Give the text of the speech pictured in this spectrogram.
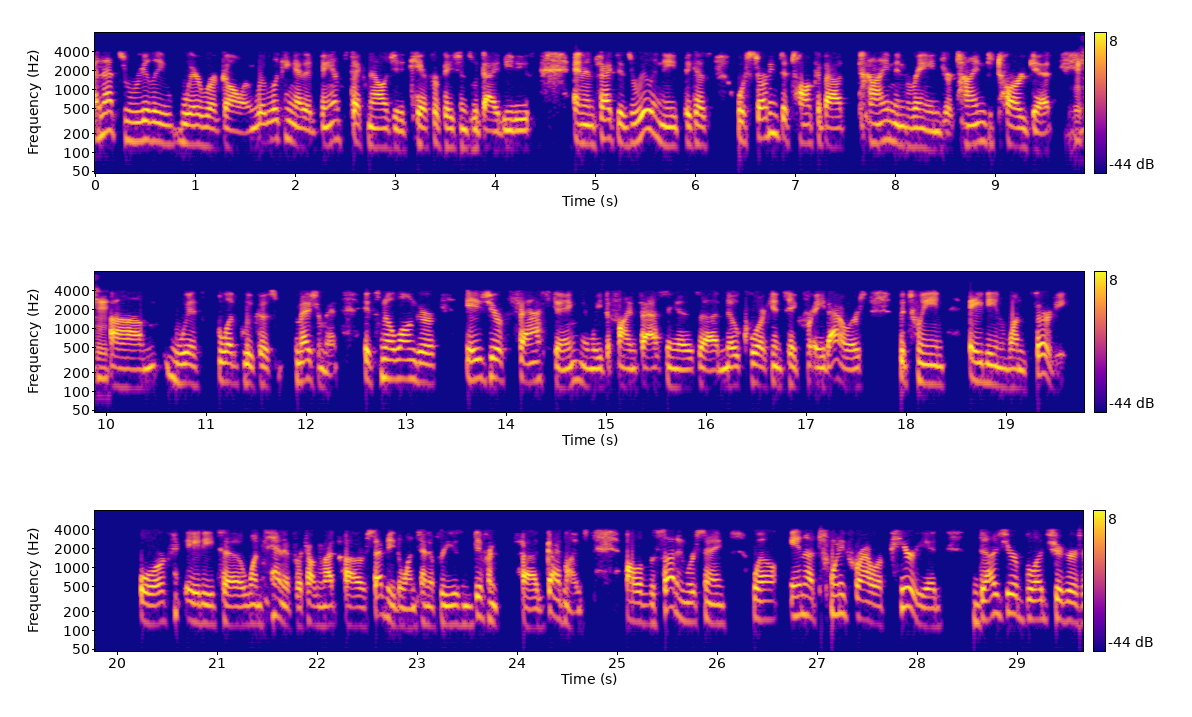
And that's really where we're going. We're looking at advanced technology to care for patients with diabetes. And in fact, it's really neat because we're starting to talk about time in range or time to target mm-hmm. um, with blood glucose measurement. It's no longer is your fasting, and we define fasting as uh, no caloric intake for eight hours between 80 and 130 or 80 to 110 if we're talking about, or 70 to 110 if we're using different uh, guidelines. All of a sudden, we're saying, well, in a 24 hour period, does your blood sugar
